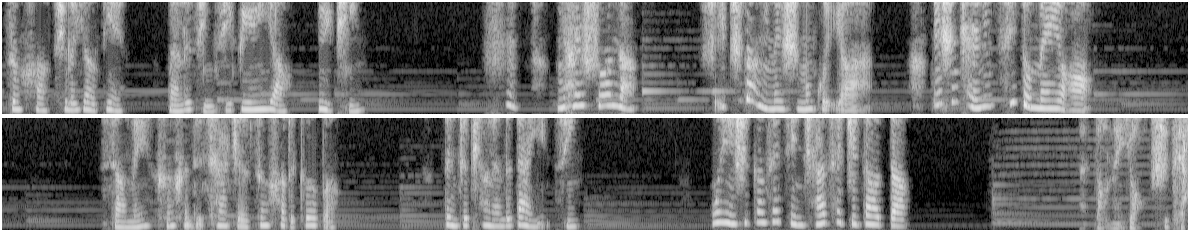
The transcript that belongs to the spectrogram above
曾浩去了药店。买了紧急避孕药玉婷。哼，你还说呢？谁知道你那什么鬼药啊？连生产日期都没有。小梅狠狠的掐着曾浩的胳膊，瞪着漂亮的大眼睛。我也是刚才检查才知道的。难道那药是假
